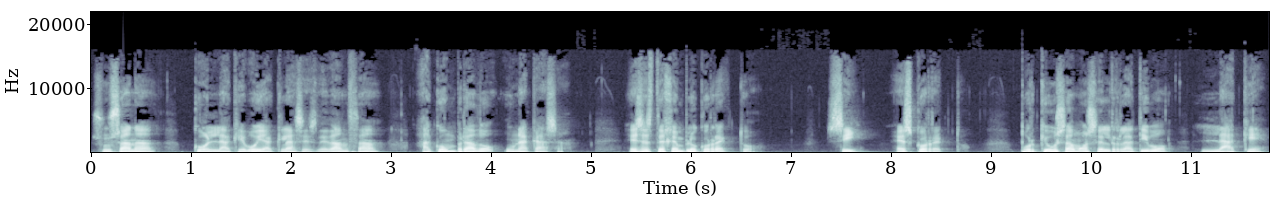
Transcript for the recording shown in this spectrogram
Susana, con la que voy a clases de danza, ha comprado una casa. ¿Es este ejemplo correcto? Sí, es correcto. ¿Por qué usamos el relativo la que?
